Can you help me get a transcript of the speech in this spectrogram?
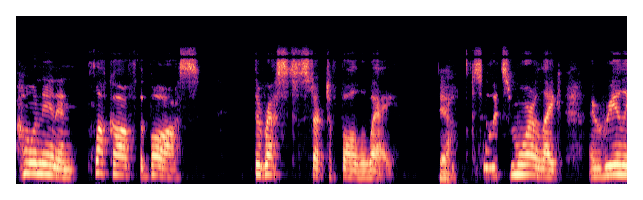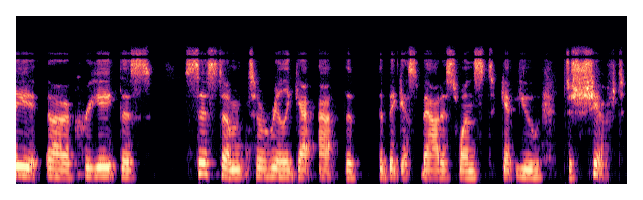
hone in and pluck off the boss, the rest start to fall away. Yeah. So it's more like I really uh, create this system to really get at the the biggest, baddest ones to get you to shift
